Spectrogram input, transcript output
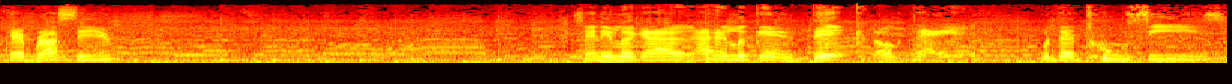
Okay, bro, I see you. Sandy looking out, out here looking thick, okay, with the two C's.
